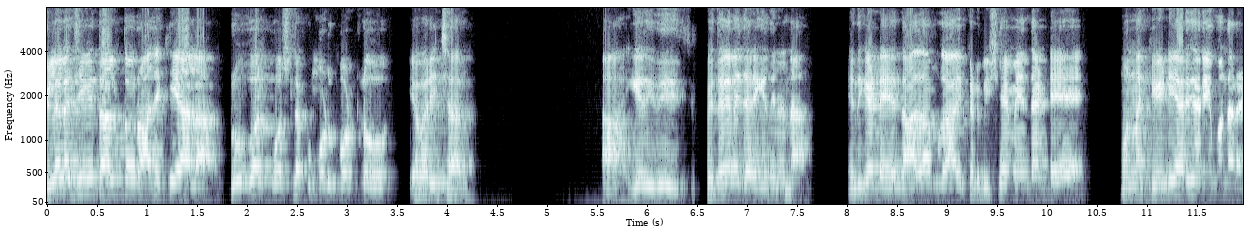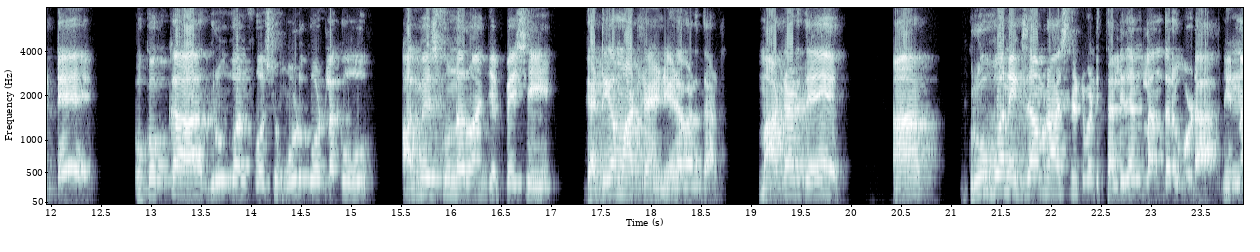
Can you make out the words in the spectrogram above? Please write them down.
పిల్లల జీవితాలతో రాజకీయాల గ్రూప్ వన్ పోస్టులకు మూడు కోట్లు ఎవరిచ్చారు? ఆ, ఇది పెద్దగానే జరిగింది నిన్న. ఎందుకంటే దాదాపుగా ఇక్కడ విషయం ఏంటంటే మొన్న కేటీఆర్ గారు ఏమన్నారంటే ఒక్కొక్క గ్రూప్ వన్ పోస్ట్ మూడు కోట్లకు అమ్మేసుకున్నారు అని చెప్పేసి గట్టిగా మాట్లాడండి ఏడబడతాడు. మాట్లాడితే ఆ గ్రూప్ వన్ ఎగ్జామ్ రాసినటువంటి తల్లిదండ్రులు అందరూ కూడా నిన్న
